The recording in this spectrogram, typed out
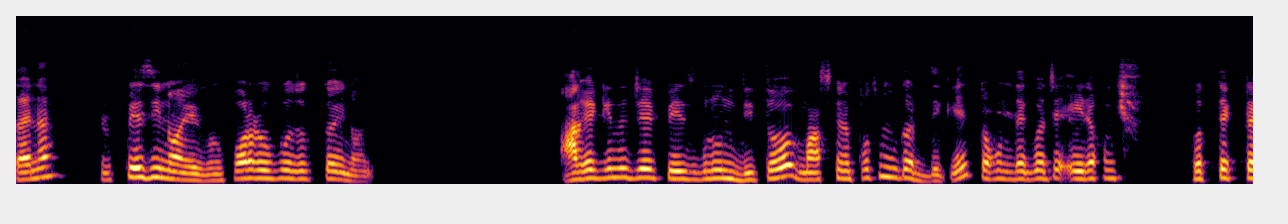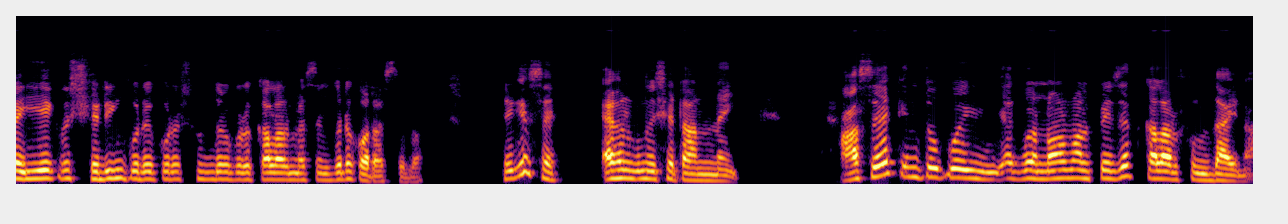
তাই না? পেজই নয় এগুলো, পড়ার উপযুক্তই নয়। আগে কিন্তু যে পেজগুলো দিত, মাঝখানে প্রথমকার দিকে, তখন দেখবে যে এইরকম প্রত্যেকটা ইয়ে করে শেডিং করে করে সুন্দর করে কালার ম্যাচিং করে করা ছিল। ঠিক আছে? এখন কিন্তু সেটা আর নাই। আছে কিন্তু কই, একবার নর্মাল পেজে কালারফুল দেয় না।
